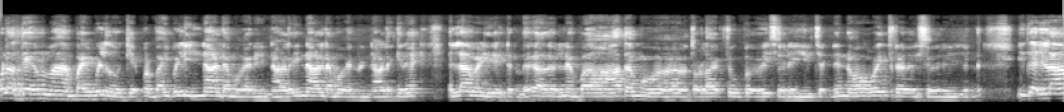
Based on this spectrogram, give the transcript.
അപ്പോൾ അദ്ദേഹം ബൈബിൾ നോക്കിയപ്പോൾ ബൈബിളിൽ ഇന്നാളുടെ മകൻ ഇന്നാൾ ഇന്നാളുടെ മകൻ ഇന്നാൾ ഇങ്ങനെ എല്ലാം എഴുതിയിട്ടുണ്ട്. അതുപോലെ തന്നെ ആദം തൊള്ളായിരത്തി മുപ്പത് വയസ്സ് വരെ ജീവിച്ചിട്ടുണ്ട്. നോവ ഇത്ര വയസ്സ് വരെ ജീവിച്ചിട്ടുണ്ട്. ഇതെല്ലാം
